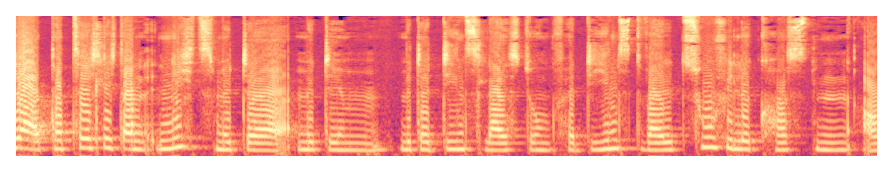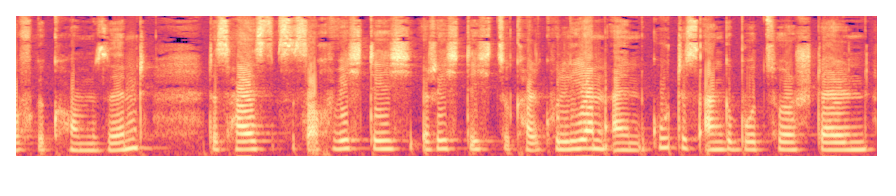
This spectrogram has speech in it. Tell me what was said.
ja tatsächlich dann nichts mit der, mit, dem, mit der Dienstleistung verdienst, weil zu viele Kosten aufgekommen sind. Das heißt, es ist auch wichtig, richtig zu kalkulieren, ein gutes Angebot zu erstellen,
